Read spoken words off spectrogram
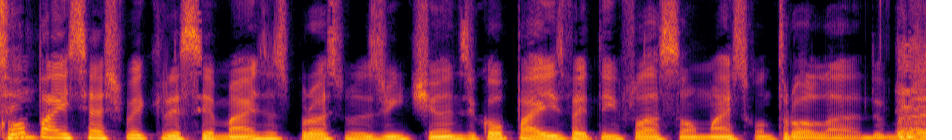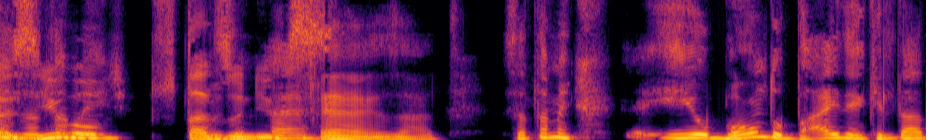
Qual Sim. país você acha que vai crescer mais nos próximos 20 anos e qual país vai ter inflação mais controlada? O Brasil ou exatamente. os Estados Unidos? É. É, exato. Exatamente. E o bom do Biden é que ele tá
